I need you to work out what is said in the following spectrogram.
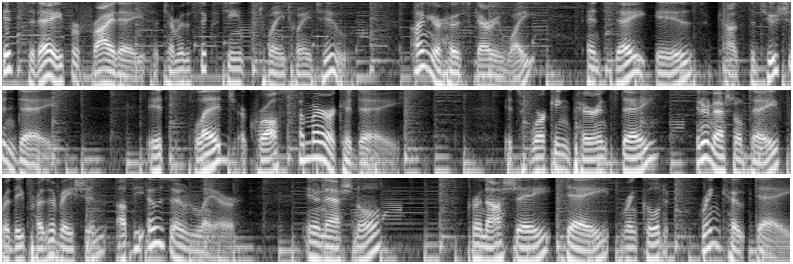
It's today for Friday, September the 16th, 2022. I'm your host, Gary White, and today is Constitution Day. It's Pledge Across America Day. It's Working Parents Day, International Day for the Preservation of the Ozone Layer, International Grenache Day, Wrinkled Raincoat Day.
